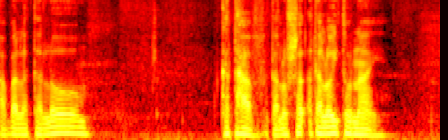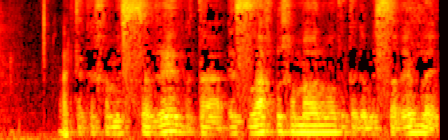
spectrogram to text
אבל אתה לא כתב, אתה לא, אתה לא עיתונאי. אתה ככה מסרב, אתה אזרח בכמה עולמות, אתה גם מסרב להם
